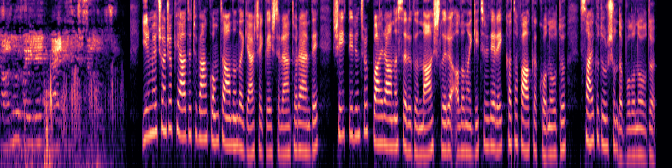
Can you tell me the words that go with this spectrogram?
Şanlıurfa ili merkez ilçesi olmuştur. 23. Piyade Tümen Komutanlığı'nda gerçekleştirilen törende şehitlerin Türk bayrağına sarılı naaşları alana getirilerek katafalka konuldu, saygı duruşunda bulunuldu.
